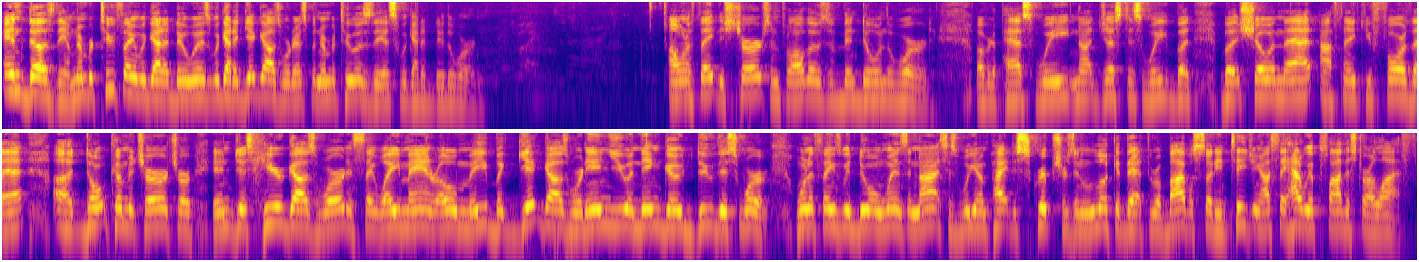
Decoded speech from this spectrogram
and does them. Number two thing we got to do is we got to get God's word us, but number two is this we got to do the word. I want to thank this church and for all those who have been doing the word over the past week, not just this week, but but showing that. I thank you for that. Uh, don't come to church or and just hear God's word and say, "Well, Amen" or "Oh me," but get God's word in you and then go do this work. One of the things we do on Wednesday nights is we unpack the scriptures and look at that through a Bible study and teaching. I say, how do we apply this to our life?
